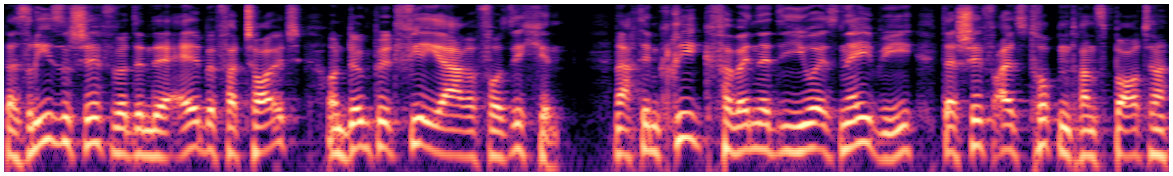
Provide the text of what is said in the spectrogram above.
Das Riesenschiff wird in der Elbe verteut und dümpelt vier Jahre vor sich hin. Nach dem Krieg verwendet die US Navy das Schiff als Truppentransporter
